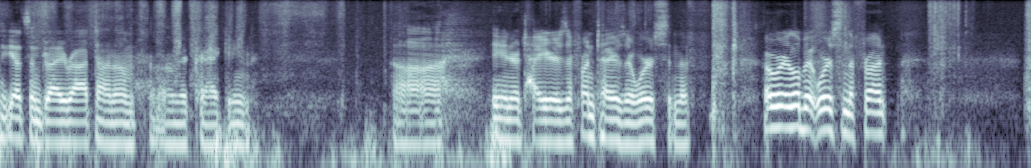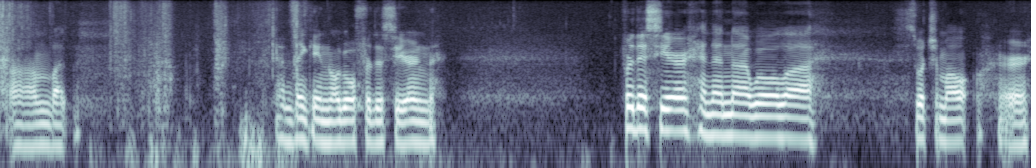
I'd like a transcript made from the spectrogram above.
you got some dry rot on them. Um, they're cracking. Uh, the inner tires, the front tires are worse than the, we're a little bit worse in the front. Um, but I'm thinking they'll go for this year and for this year, and then uh, we'll uh, switch them out. Or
